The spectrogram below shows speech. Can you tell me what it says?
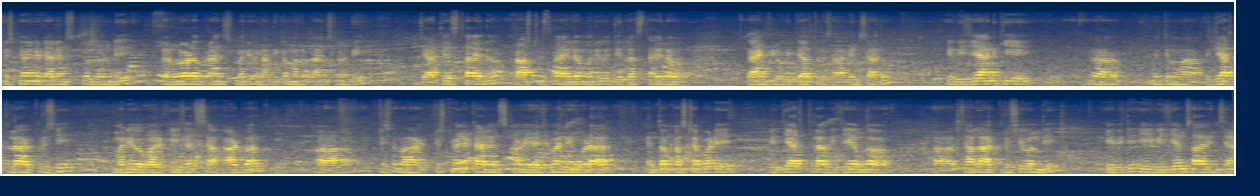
కృష్ణవేణి టాలెంట్ స్కూల్ నుండి వెమ్లవాడ బ్రాంచ్ మరియు నందికమల బ్రాంచ్ నుండి జాతీయ స్థాయిలో రాష్ట్ర స్థాయిలో మరియు జిల్లా స్థాయిలో ర్యాంకులు విద్యార్థులు సాధించారు. ఈ విజయానికి మా విద్యార్థుల కృషి మరియు వారి టీచర్స్ హార్డ్ వర్క్ కృష్ణ మా కృష్ణవేణి టాలెంట్ కూడా ఎంతో కష్టపడి విద్యార్థుల విజయంలో చాలా కృషి ఉంది. ఈ ఈ విజయం సాధించిన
